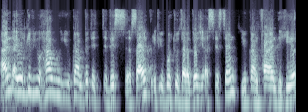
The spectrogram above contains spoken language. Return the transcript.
And I will give you how you can visit this uh, site. If you go to the radiology assistant, you can find here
